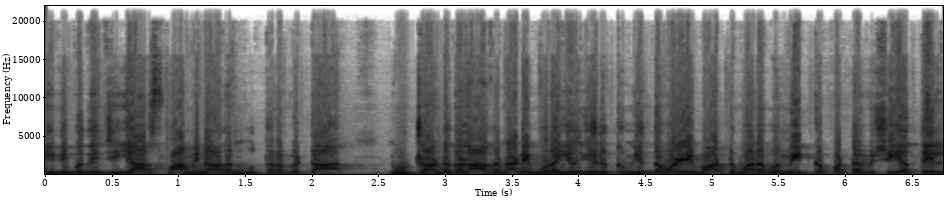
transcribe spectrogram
நீதிபதி ஜி ஆர் சுவாமிநாதன் உத்தரவிட்டார். நூற்றாண்டுகளாக நடைமுறையில் இருக்கும் இந்த வழிபாட்டு மரபு மீட்கப்பட்ட விஷயத்தில்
